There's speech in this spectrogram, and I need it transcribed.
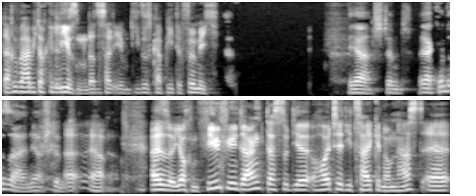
darüber habe ich doch gelesen. Und das ist halt eben dieses Kapitel für mich. Ja, stimmt. Ja, könnte sein, ja, stimmt. Äh, ja. Also, Jochen, vielen, vielen Dank, dass du dir heute die Zeit genommen hast. Äh,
